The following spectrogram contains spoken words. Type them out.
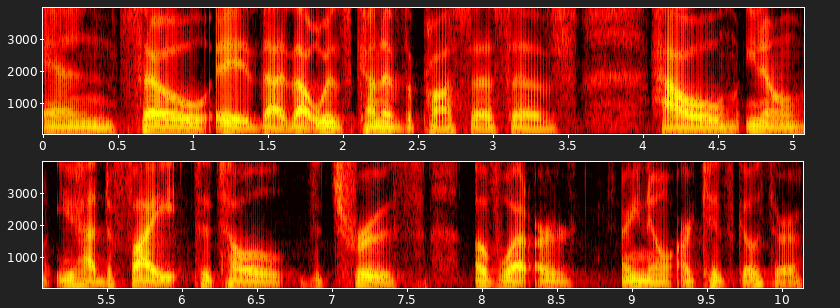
And so it, that, that was kind of the process of how, you know, you had to fight to tell the truth of what our, you know, our kids go through.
